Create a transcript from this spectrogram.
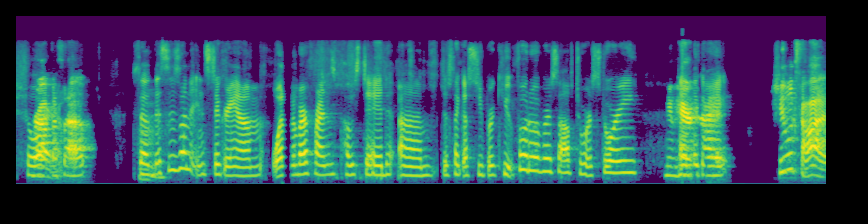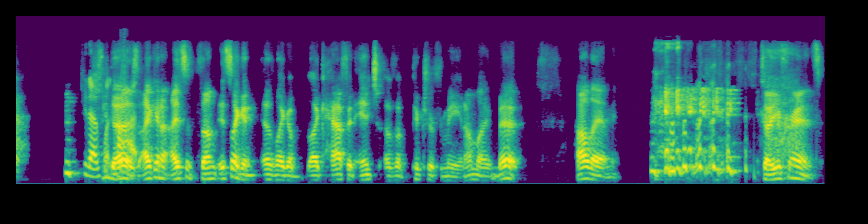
Sure. Wrap us up. So Mhm. this is on Instagram. One of our friends posted um, just like a super cute photo of herself to her story. New And haircut. guy, She looks hot. she does She look does. hot. I can. It's a thumb. It's like an like a like half an inch of a picture for me, and I'm like, bet, holla at me. Tell your friends.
